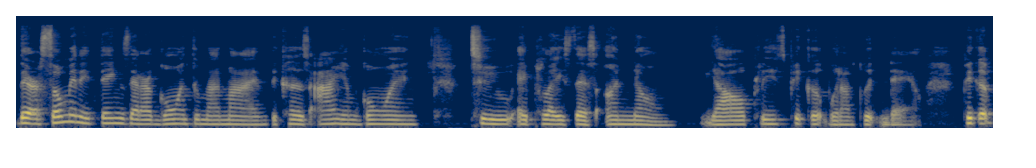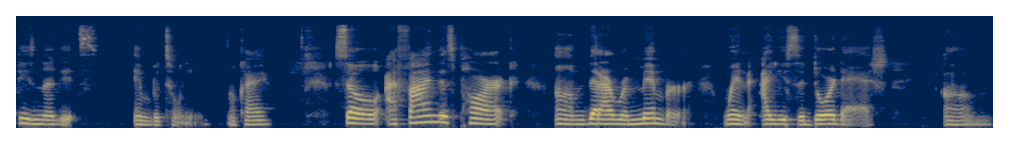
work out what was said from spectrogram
there are so many things that are going through my mind because I am going to a place that's unknown. Y'all, please pick up what I'm putting down. Pick up these nuggets in between. Okay. So I find this park um, that I remember when I used to DoorDash. Um,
